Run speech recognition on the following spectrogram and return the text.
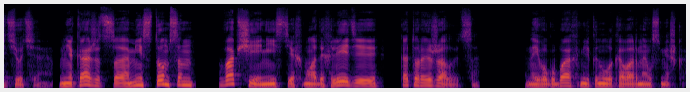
тетя, мне кажется, мисс Томпсон вообще не из тех молодых леди, которые жалуются». На его губах мелькнула коварная усмешка.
